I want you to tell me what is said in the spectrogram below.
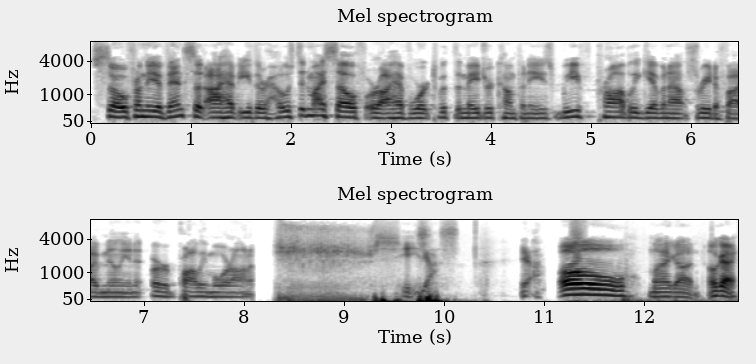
So from the events that I have either hosted myself or I have worked with the major companies, we've probably given out three to five million, or probably more on it. Jesus. Yeah. Oh my God. Okay.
